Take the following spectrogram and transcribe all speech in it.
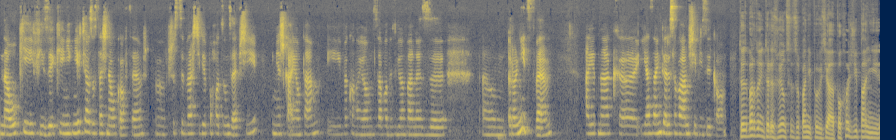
nauki, fizyki. Nikt nie chciał zostać naukowcem. Wszyscy właściwie pochodzą ze wsi i mieszkają tam i wykonują zawody związane z um, rolnictwem, a jednak e, ja zainteresowałam się fizyką. To jest bardzo interesujące, co Pani powiedziała. Pochodzi Pani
